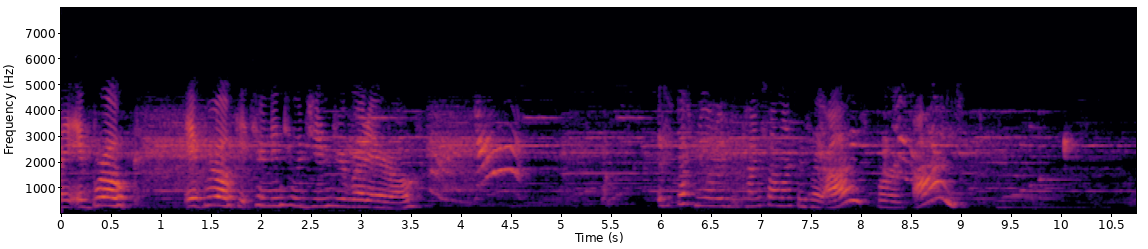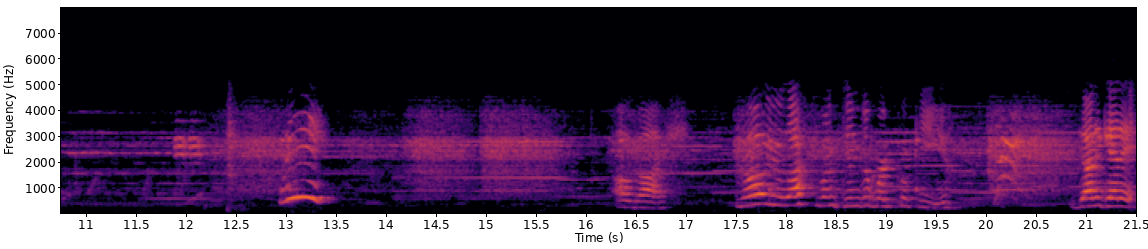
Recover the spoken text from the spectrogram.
It, broke. It broke. It turned into a gingerbread arrow. It's just me, it kind of sound like they say iceberg, ice. Whee! Oh gosh. No, you lost my gingerbread cookie. You gotta get it.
